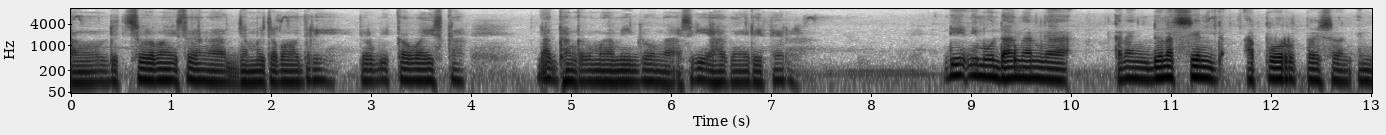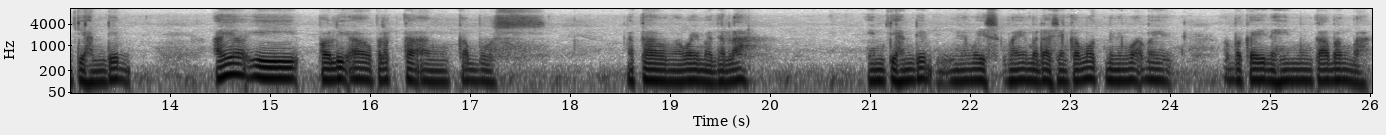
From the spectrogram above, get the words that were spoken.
ang ditso ra mga isa nga jamoy trabaho diri pero ikaw wise ka daghang kang mga amigo nga sige aha kang i-refer di ni mo dangan nga kanang do not send a poor person empty handed ayaw i pauliaw palakta ang kabos. Nga tao nga way madala. Empty handed meaning way may madala siyang kamot. Meaning wa may mabakay nahimong tabang ba?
